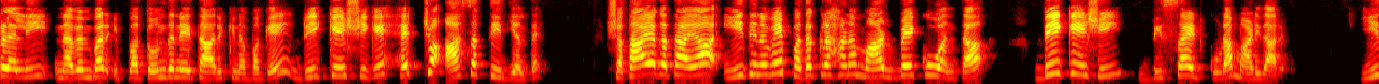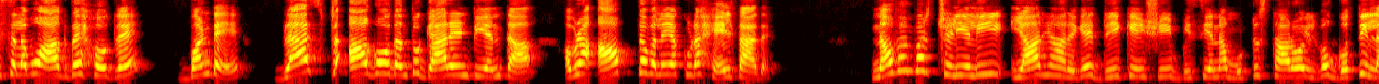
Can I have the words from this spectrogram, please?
ಮುಹೂರ್ತಗಳಲ್ಲಿ ನವೆಂಬರ್ ಇಪ್ಪತ್ತೊಂದನೇ ತಾರೀಕಿನ ಬಗ್ಗೆ ಡಿ ಕೆ ಶಿಗೆ ಹೆಚ್ಚು ಆಸಕ್ತಿ ಇದೆಯಂತೆ. ಶತಾಯಗತಾಯ ಈ ದಿನವೇ ಪದಗ್ರಹಣ ಮಾಡಬೇಕು ಅಂತ ಡಿ ಕೆ ಶಿ ಡಿಸೈಡ್ ಕೂಡ ಮಾಡಿದ್ದಾರೆ. ಈ ಸಲವೂ ಆಗದೆ ಹೋದ್ರೆ ಬಂಡೆ ಬ್ಲಾಸ್ಟ್ ಆಗೋದಂತೂ ಗ್ಯಾರಂಟಿ ಅಂತ ಅವರ ಆಪ್ತ ವಲಯ ಕೂಡ ಹೇಳ್ತಾ ಇದೆ. ನವೆಂಬರ್ ಚಳಿಯಲ್ಲಿ ಯಾರ್ಯಾರಿಗೆ ಡಿ ಕೆ ಶಿ ಬಿಸಿಯನ್ನ ಮುಟ್ಟಿಸ್ತಾರೋ ಇಲ್ವೋ ಗೊತ್ತಿಲ್ಲ.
